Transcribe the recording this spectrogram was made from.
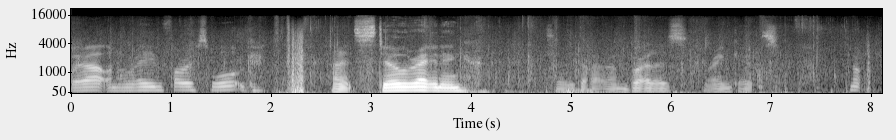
we're out on a rainforest walk and it's still raining. So we've got our umbrellas, raincoats. Not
